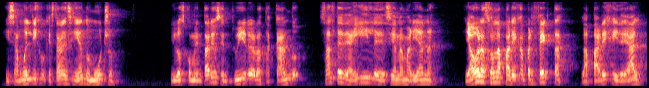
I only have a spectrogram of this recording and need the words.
y Samuel dijo que estaba enseñando mucho, y los comentarios en Twitter atacando. Salte de ahí, le decían a Mariana. Y ahora son la pareja perfecta, la pareja ideal.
